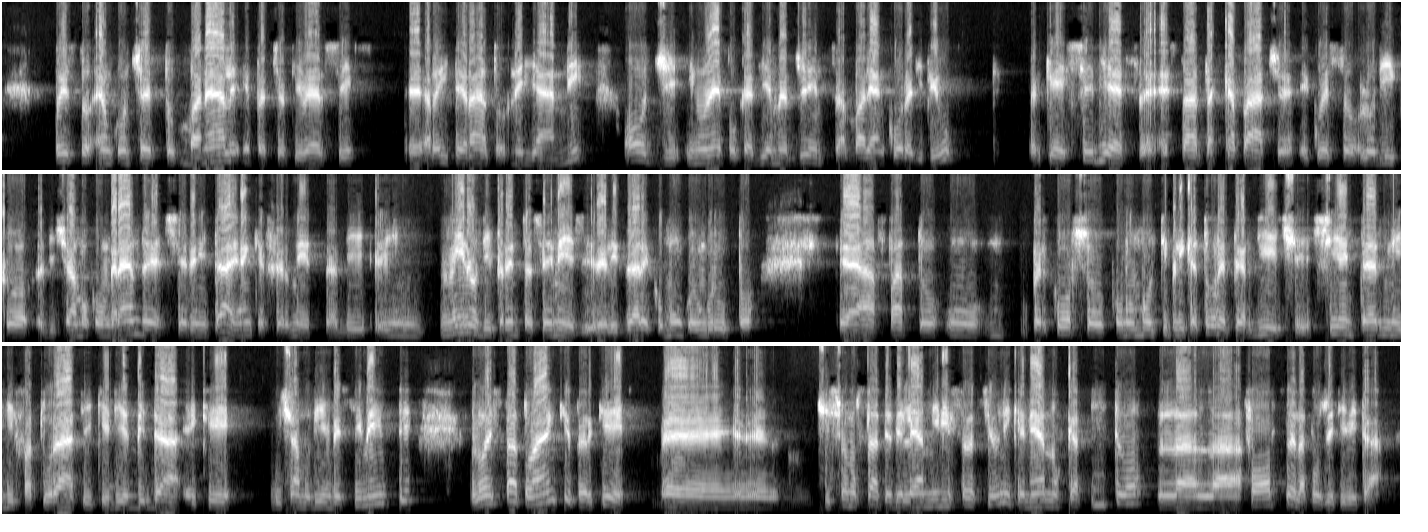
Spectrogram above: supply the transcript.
Questo è un concetto banale e per certi versi eh, reiterato negli anni. Oggi in un'epoca di emergenza vale ancora di più perché se BF è stata capace, e questo lo dico diciamo, con grande serenità e anche fermezza, di in meno di 36 mesi realizzare comunque un gruppo che ha fatto un, un percorso con un moltiplicatore per 10 sia in termini di fatturati che di EBITDA e che diciamo, di investimenti, lo è stato anche perché eh, ci sono state delle amministrazioni che ne hanno capito la, la forza e la positività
